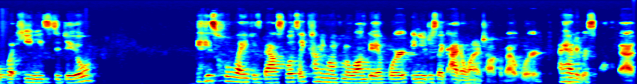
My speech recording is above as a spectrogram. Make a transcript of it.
what he needs to do his whole life is basketball. It's like coming home from a long day of work and you're just like, I don't want to talk about work. I had to respect that.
